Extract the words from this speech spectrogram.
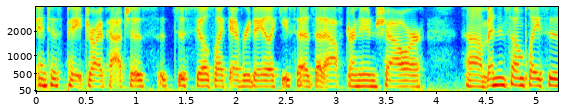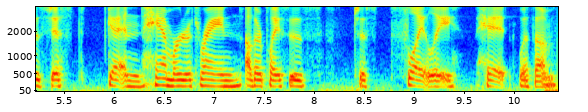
anticipate dry patches. It just feels like every day, like you said, that afternoon shower. Um, and in some places, just getting hammered with rain. Other places, just slightly hit with them.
